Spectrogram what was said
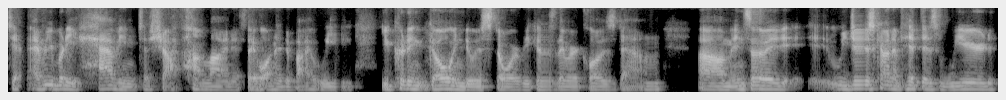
to everybody having to shop online if they wanted to buy weed. You couldn't go into a store because they were closed down. Um, and so it, it, we just kind of hit this weird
